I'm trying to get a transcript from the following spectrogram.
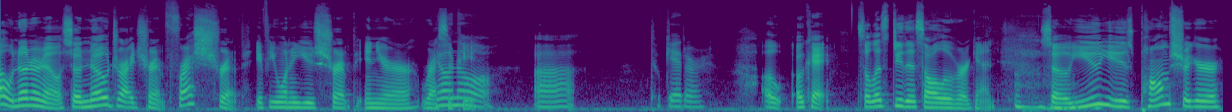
oh no no no. So no dried shrimp, fresh shrimp. If you want to use shrimp in your recipe. no no uh together Oh, okay. So let's do this all over again. so you use palm sugar,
